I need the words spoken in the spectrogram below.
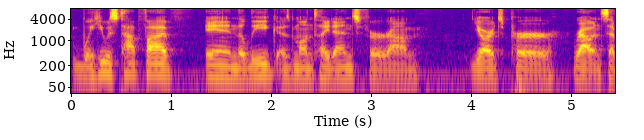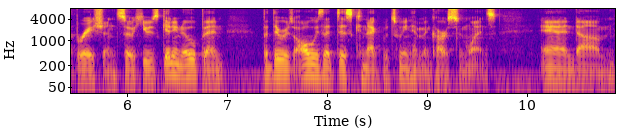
when he was top five in the league as among tight ends for um, yards per route and separation. So he was getting open, but there was always that disconnect between him and Carson Wentz, and um,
